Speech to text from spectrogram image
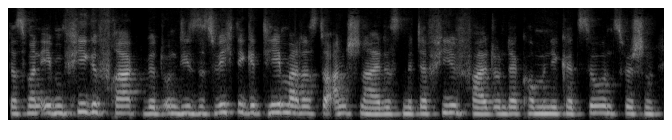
dass man eben viel gefragt wird und dieses wichtige Thema, das du anschneidest mit der Vielfalt und der Kommunikation zwischen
